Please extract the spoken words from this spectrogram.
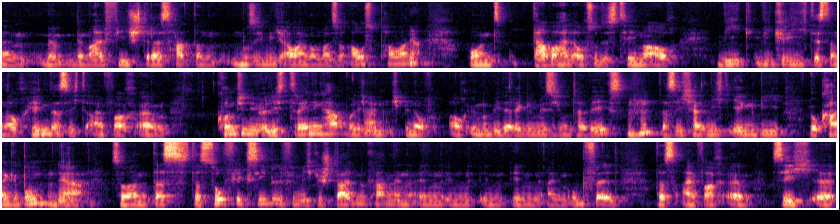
ja. ähm, wenn, wenn, man halt viel Stress hat, dann muss ich mich auch einfach mal so auspowern. Ja. Und da war halt auch so das Thema auch, wie, wie kriege ich das dann auch hin, dass ich da einfach ähm, kontinuierlich Training habe, weil ich ja. bin, ich bin auch, auch immer wieder regelmäßig unterwegs, mhm. dass ich halt nicht irgendwie lokal gebunden bin, ja. sondern dass das so flexibel für mich gestalten kann in, in, in, in einem Umfeld, das einfach ähm, sich, äh,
